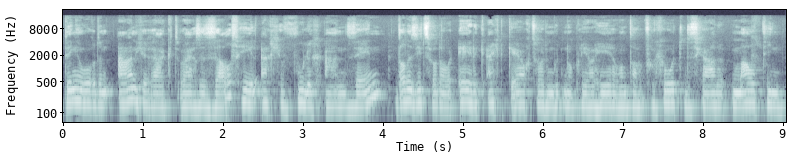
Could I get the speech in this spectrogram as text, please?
dingen worden aangeraakt waar ze zelf heel erg gevoelig aan zijn? Dat is iets waar we eigenlijk echt keihard zouden moeten op reageren, want dat vergroot de schade maal 10,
